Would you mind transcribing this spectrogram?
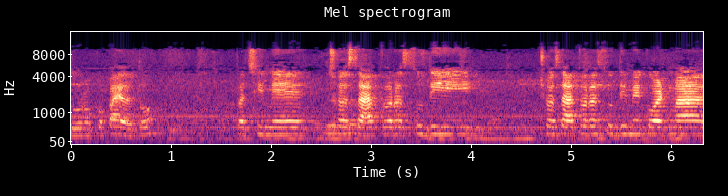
દોરો કપાયો હતો. પછી મેં છ સાત વર્ષ સુધી છ સાત વર્ષ સુધી મેં કોર્ટમાં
